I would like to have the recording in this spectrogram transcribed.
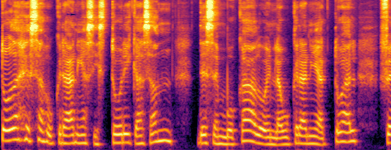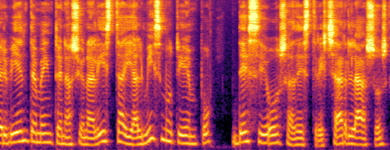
Todas esas Ucranias históricas han desembocado en la Ucrania actual, fervientemente nacionalista y al mismo tiempo deseosa de estrechar lazos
